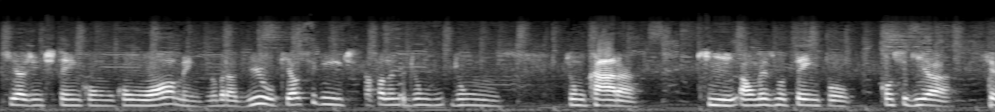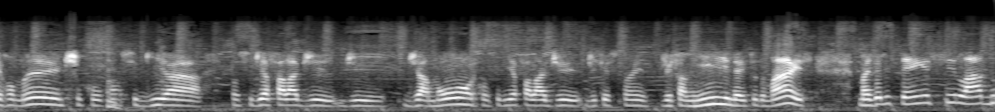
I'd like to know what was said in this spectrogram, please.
que a gente tem com, com o homem no Brasil, que é o seguinte, está falando de um, de um, de um cara que ao mesmo tempo conseguia ser romântico, conseguia conseguia falar de, de, de amor, conseguia falar de, de questões de família e tudo mais, mas ele tem esse lado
